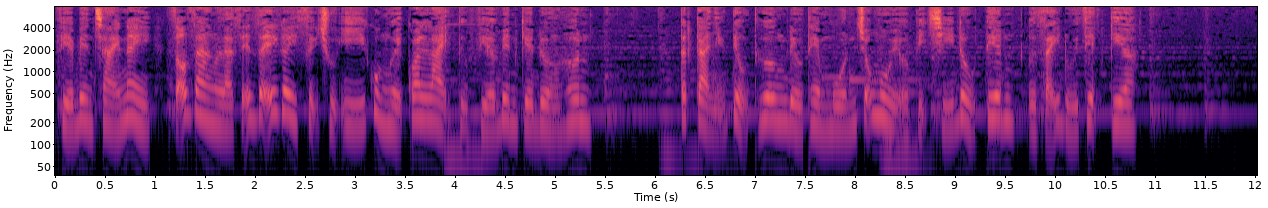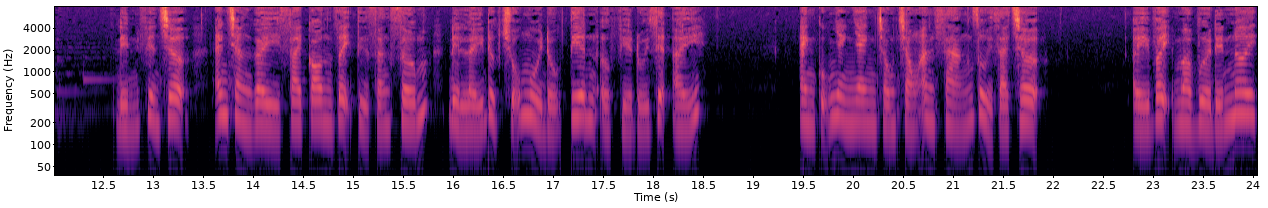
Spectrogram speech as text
Phía bên trái này rõ ràng là sẽ dễ gây sự chú ý của người qua lại từ phía bên kia đường hơn. Tất cả những tiểu thương đều thèm muốn chỗ ngồi ở vị trí đầu tiên ở dãy đối diện kia. Đến phiên chợ, anh chàng gầy sai con dậy từ sáng sớm để lấy được chỗ ngồi đầu tiên ở phía đối diện ấy. Anh cũng nhanh nhanh chóng chóng ăn sáng rồi ra chợ. Ấy vậy mà vừa đến nơi,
